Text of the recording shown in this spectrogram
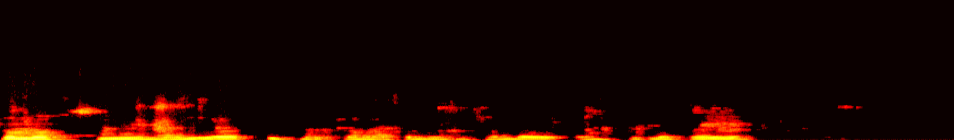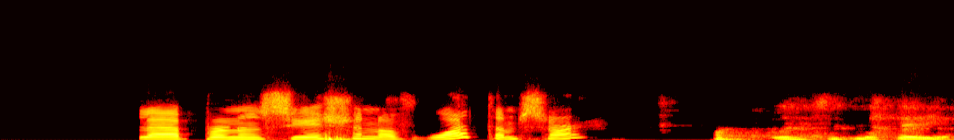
solo si teacher, con la pronunciación de enciclopedia. La pronunciation of what? I'm sorry. Enciclopedia.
